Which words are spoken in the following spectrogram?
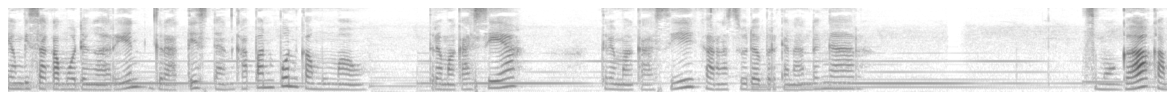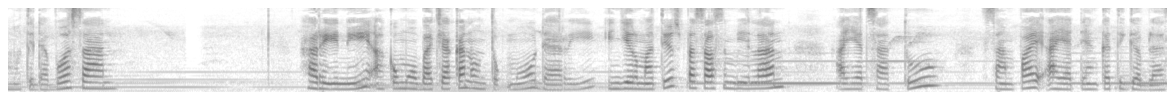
yang bisa kamu dengerin gratis dan kapan pun kamu mau. Terima kasih ya. Terima kasih karena sudah berkenan dengar. Semoga kamu tidak bosan. Hari ini aku mau bacakan untukmu dari Injil Matius pasal 9 ayat 1 sampai ayat yang ke-13.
